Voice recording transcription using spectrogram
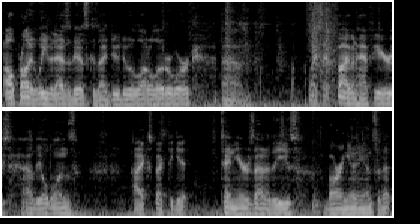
I'll probably leave it as it is because I do do a lot of loader work. Um, like I said, five and a half years out of the old ones. I expect to get 10 years out of these, barring any incident.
